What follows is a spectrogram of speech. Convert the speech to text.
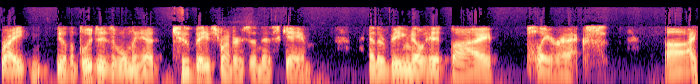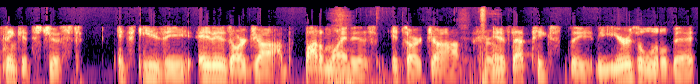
right? You know, the Blue Jays have only had two base runners in this game, and they're being no hit by player X. Uh, I think it's just it's easy. It is our job. Bottom line is it's our job, and if that piques the the ears a little bit,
